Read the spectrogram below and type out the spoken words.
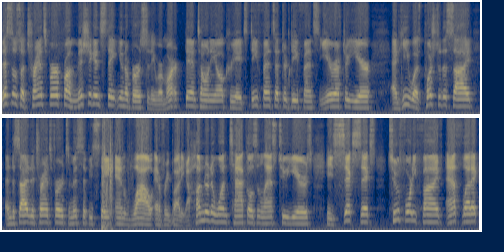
This was a transfer from Michigan State University where Mark Dantonio creates defense after defense year after year and he was pushed to the side and decided to transfer to Mississippi State and wow everybody. 101 tackles in the last 2 years. He's 6'6", 245, athletic,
